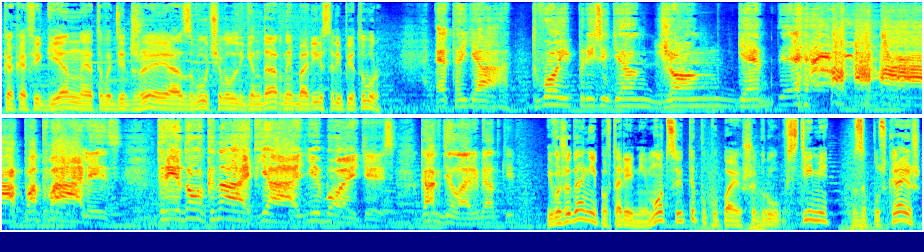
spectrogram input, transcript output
Как офигенно этого диджея озвучивал легендарный Борис Репетур. «Это я, твой президент Джон Ген...» «Попались! Three Dog Найт я, не бойтесь! Как дела, ребятки?» И в ожидании повторения эмоций ты покупаешь игру в Стиме, запускаешь,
